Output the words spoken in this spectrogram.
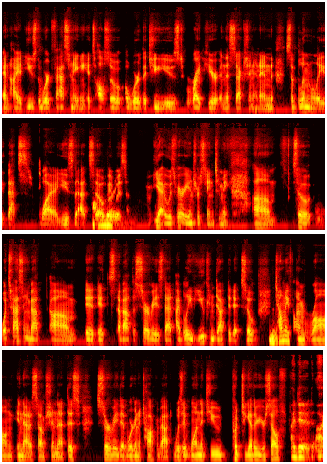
and I had used the word fascinating, it's also a word that you used right here in this section. And, and subliminally, that's why I use that. So it was yeah, it was very interesting to me. Um, so what's fascinating about um, it, it's about the surveys that I believe you conducted it. So mm-hmm. tell me if I'm wrong in that assumption that this survey that we're going to talk about was it one that you put together yourself? I did. I,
